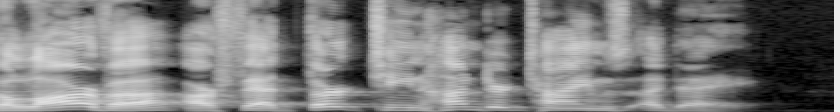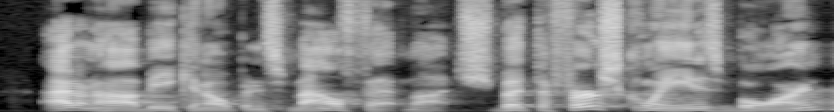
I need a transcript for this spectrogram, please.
The larvae are fed 1,300 times a day. I don't know how a bee can open its mouth that much. But the first queen is born,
